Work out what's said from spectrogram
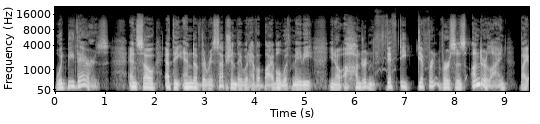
would be theirs. And so at the end of the reception, they would have a Bible with maybe, you know, 150 different verses underlined by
